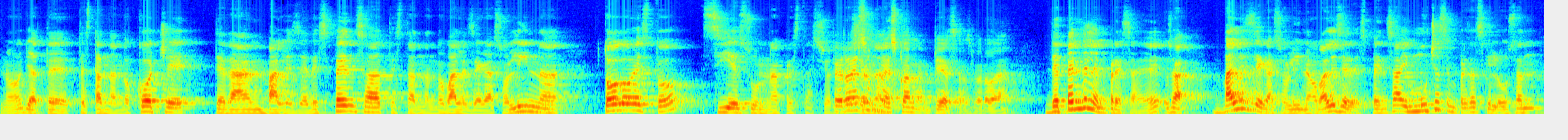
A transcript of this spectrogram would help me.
¿no? Ya te, te están dando coche, te dan vales de despensa, te están dando vales de gasolina. Todo esto sí es una prestación. Pero eso no es cuando empiezas, ¿verdad? Depende de la empresa, ¿eh? O sea, vales de gasolina o vales de despensa, hay muchas empresas que lo usan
